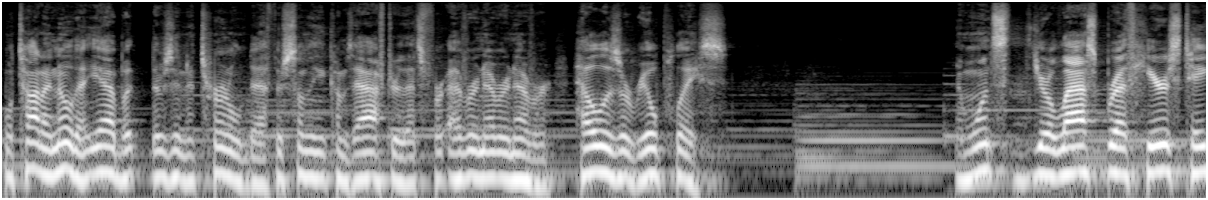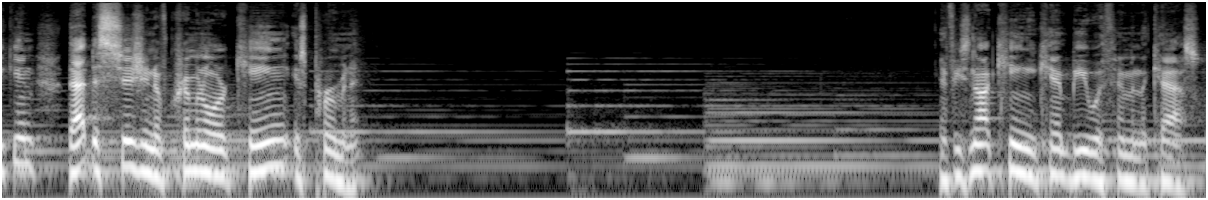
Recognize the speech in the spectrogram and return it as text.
Well, Todd, I know that. Yeah, but there's an eternal death. There's something that comes after that's forever and ever and ever. Hell is a real place. And once your last breath here is taken, that decision of criminal or king is permanent. If he's not king, you can't be with him in the castle.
